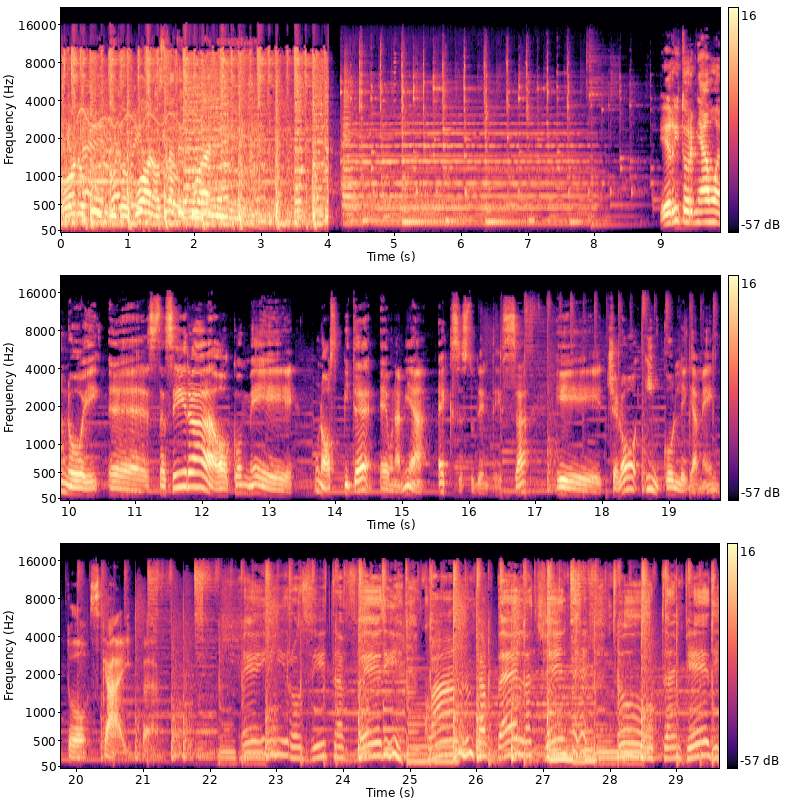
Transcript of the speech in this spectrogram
Buono pubblico, buono, state buoni. E ritorniamo a noi. Eh, stasera ho con me un ospite, è una mia ex studentessa e ce l'ho in collegamento Skype. Ehi Rosita, vedi quanta bella gente, tutta in piedi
